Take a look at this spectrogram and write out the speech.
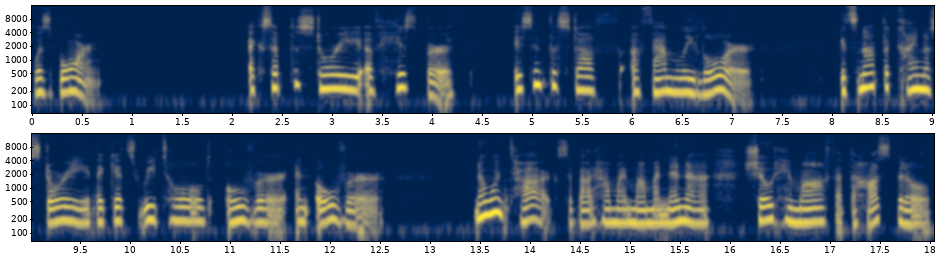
was born. Except the story of his birth isn't the stuff of family lore. It's not the kind of story that gets retold over and over. No one talks about how my mama Nena showed him off at the hospital,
